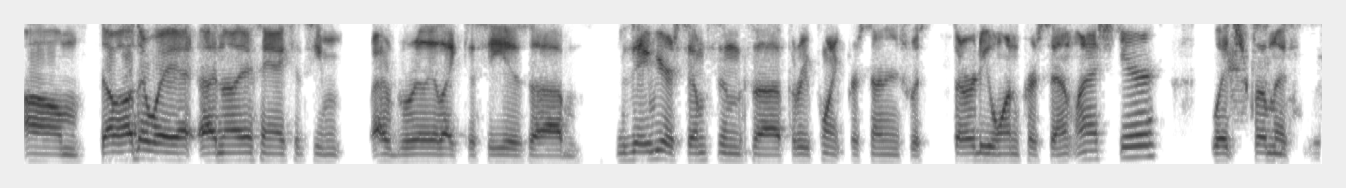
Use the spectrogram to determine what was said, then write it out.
Um, the other way, another thing I could see, I would really like to see is um, Xavier Simpson's uh, three point percentage was thirty one percent last year, which from his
